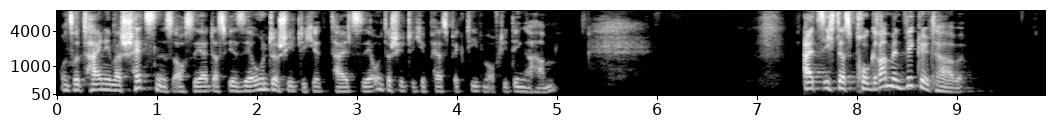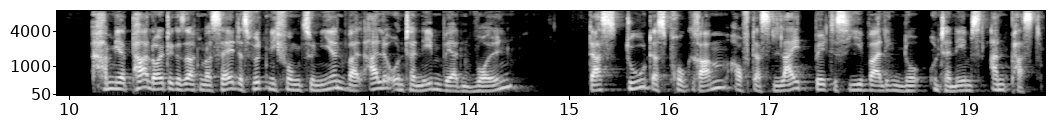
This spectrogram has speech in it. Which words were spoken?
unsere Teilnehmer schätzen es auch sehr, dass wir sehr unterschiedliche, teils sehr unterschiedliche Perspektiven auf die Dinge haben. Als ich das Programm entwickelt habe, haben mir ein paar Leute gesagt, Marcel, das wird nicht funktionieren, weil alle Unternehmen werden wollen, dass du das Programm auf das Leitbild des jeweiligen Unternehmens anpasst.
